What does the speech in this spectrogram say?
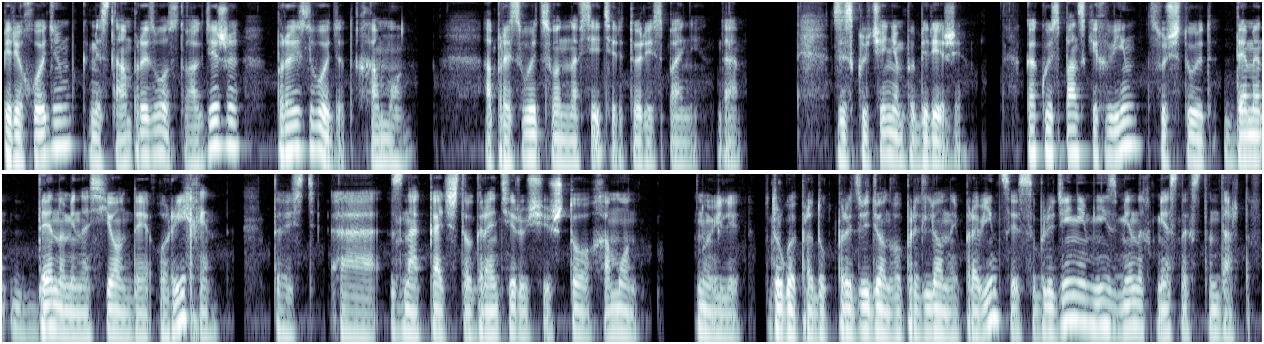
Переходим к местам производства. А где же производят хамон? А производится он на всей территории Испании, да. За исключением побережья. Как у испанских вин существует denominación de origen, то есть э, знак качества, гарантирующий, что хамон, ну или другой продукт произведен в определенной провинции с соблюдением неизменных местных стандартов.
